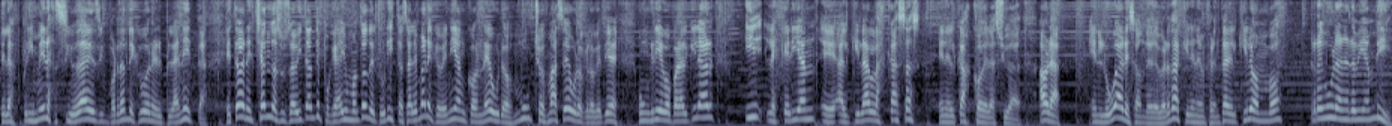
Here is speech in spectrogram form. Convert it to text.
de las, primeras ciudades importantes que hubo en el planeta. Estaban echando a sus habitantes porque hay un montón de turistas alemanes que venían con euros, muchos más euros que lo que tiene un griego para alquilar, y les querían eh, alquilar las casas en el casco de la ciudad. Ahora, en lugares donde de verdad quieren enfrentar el quilombo, regulan Airbnb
